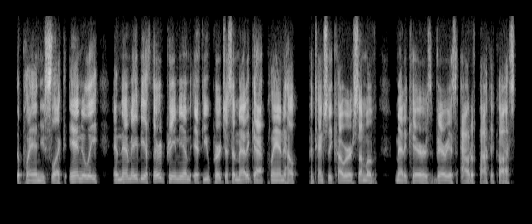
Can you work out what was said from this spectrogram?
the plan you select annually, and there may be a third premium if you purchase a Medigap plan to help potentially cover some of Medicare's various out-of-pocket costs.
